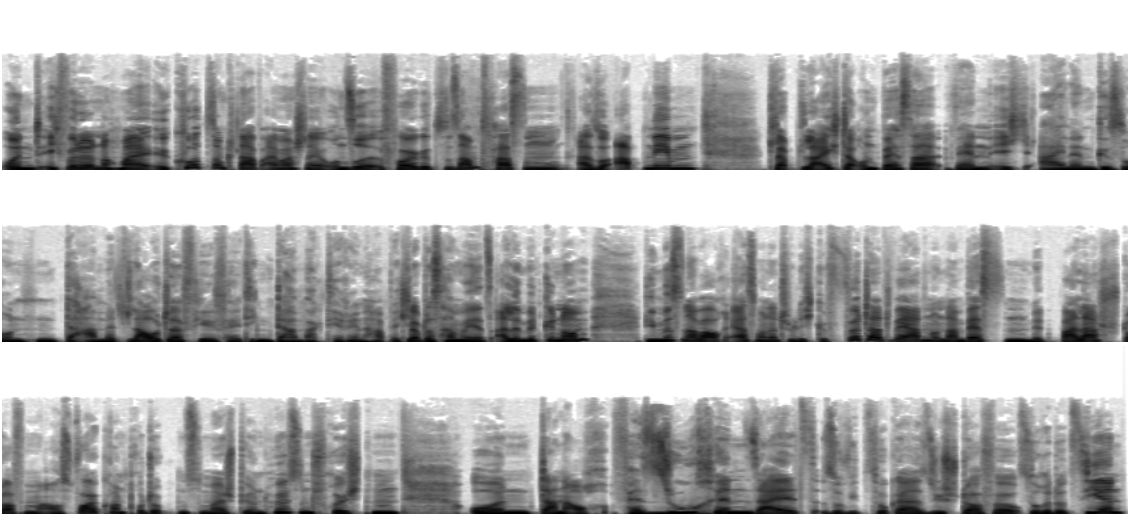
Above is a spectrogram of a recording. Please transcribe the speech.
Und ich würde noch mal kurz und knapp einmal schnell unsere Folge zusammenfassen. Also abnehmen klappt leichter und besser, wenn ich einen gesunden Darm mit lauter vielfältigen Darmbakterien habe. Ich glaube, das haben wir jetzt alle mitgenommen. Die müssen aber auch erstmal natürlich gefüttert werden und am besten mit Ballaststoffen aus Vollkornprodukten zum Beispiel und Hülsenfrüchten und dann auch versuchen, Salz sowie Zucker, Süßstoffe zu reduzieren.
